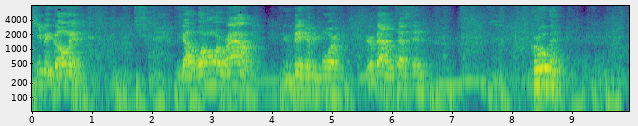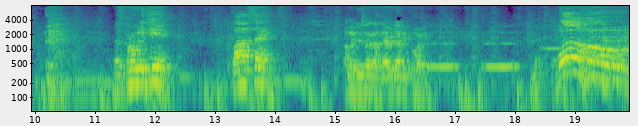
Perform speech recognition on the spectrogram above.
Keep it going. We got one more round. You've been here before. You're battle tested. Proven. Let's prove it again. Five seconds. I'm gonna do something I've never done before. Whoa!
